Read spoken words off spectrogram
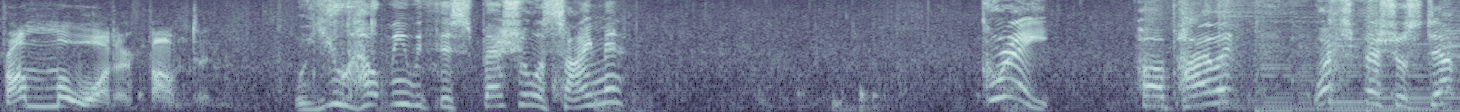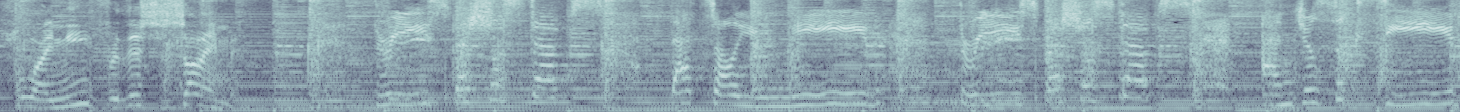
from a water fountain. Will you help me with this special assignment? Great! Paw Pilot, what special steps will I need for this assignment? Three special steps, that's all you need. Three special steps, and you'll succeed.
